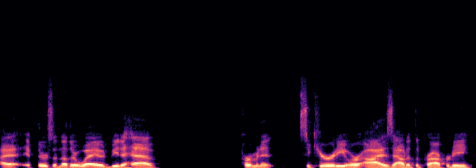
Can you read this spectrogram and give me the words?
I, if there's another way, it would be to have permanent security or eyes out at the property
